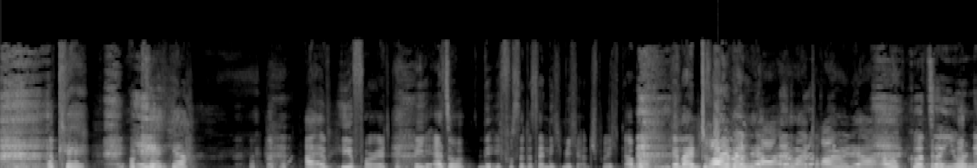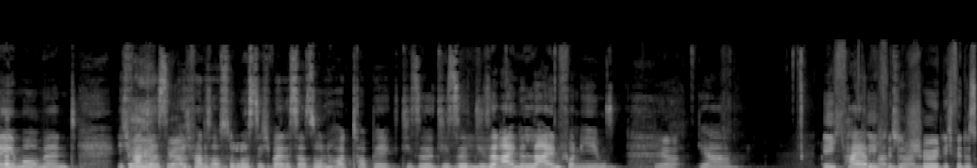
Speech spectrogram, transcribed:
okay, okay, ja. I am here for it. Ich, also, nee, ich wusste, dass er nicht mich anspricht, aber in meinen Träumen ja, in meinen Träumen ja. Kurzer Your Name-Moment. Ich fand das, Ja. ich fand das auch so lustig, weil das war so ein Hot Topic. Diese, diese, diese eine Line von ihm. Ja. Ja. Ich, Feiert ich finde es schön, ich finde es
